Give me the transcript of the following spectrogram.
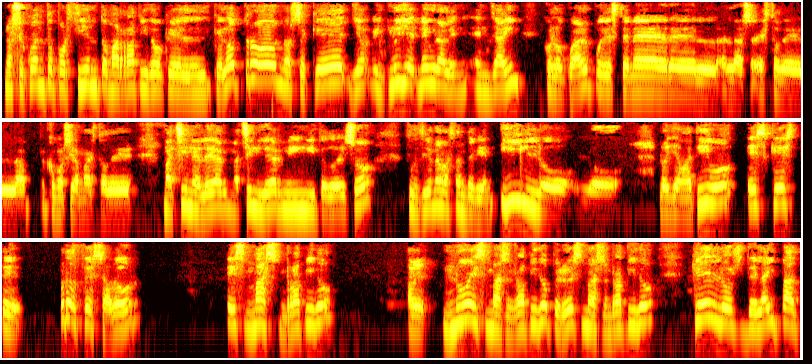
No sé cuánto por ciento más rápido que el, que el otro, no sé qué. Incluye Neural En- Engine, con lo cual puedes tener el- esto de ¿cómo se llama esto? De Machine, Lear- Machine Learning y todo eso. Funciona bastante bien. Y lo, lo llamativo es que este procesador es más rápido a ver, no es más rápido, pero es más rápido que los del iPad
